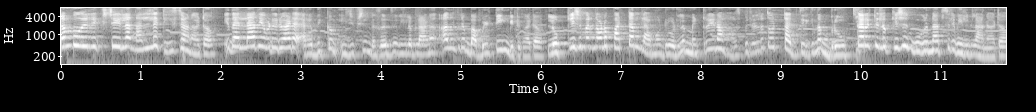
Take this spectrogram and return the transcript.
സംഭവം ഒരു രക്ഷയില്ല നല്ല ടേസ്റ്റ് ആണ് കേട്ടോ. ഇതല്ലാതെ ഇവിടെ ഒരുപാട് അറബിക്കും ഈജിപ്ഷ്യൻ ഡെസേർട്സ് അവൈലബിൾ ആണ്. അതിൽ തന്നെ ബബിൾ ടീം കിട്ടും കേട്ടോ. ലൊക്കേഷൻ വരുന്ന നമ്മുടെ പട്ടം ലാമോട്ട് റോഡിൽ മെട്രീന ഹോസ്പിറ്റലിന്റെ തൊട്ടടുത്തിരിക്കുന്ന ബ്രൂ കറക്റ്റ് ലൊക്കേഷൻ ഗൂഗിൾ മാപ്സിൽ അവൈലബിൾ ആണ് കേട്ടോ.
